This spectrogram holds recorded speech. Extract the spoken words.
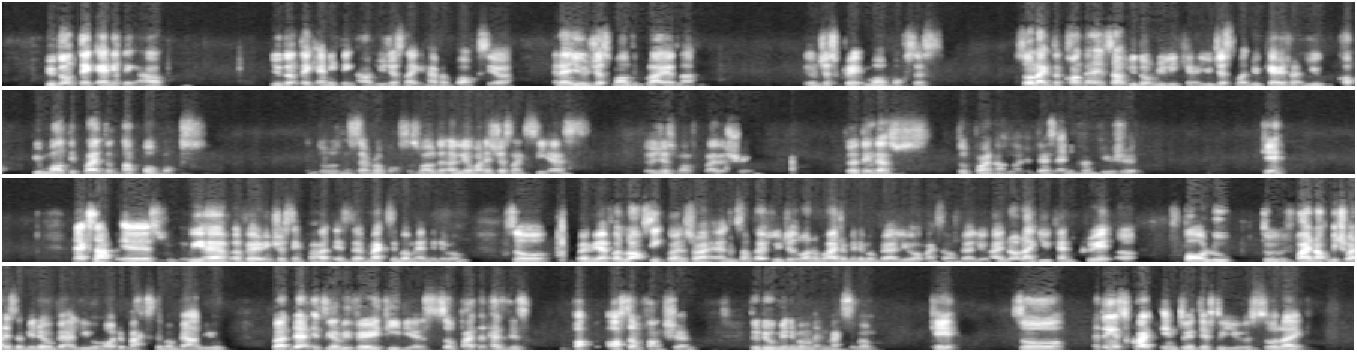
you don't take anything out. You don't take anything out. You just like have a box here. And then you just multiply it lah. you just create more boxes. So like the content itself you don't really care. You just what you care is right you cop you multiply the tuple box into several boxes. While the earlier one is just like CS. You just multiply the string. So I think that's to point out like if there's any confusion. Okay. Next up is we have a very interesting part is the maximum and minimum. So when we have a long sequence, right, and sometimes we just want to find the minimum value or maximum value. I know like you can create a for loop to find out which one is the minimum value or the maximum value but then it's to be very tedious. So Python has this awesome function to do minimum and maximum. Okay, so I think it's quite intuitive to use. So like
